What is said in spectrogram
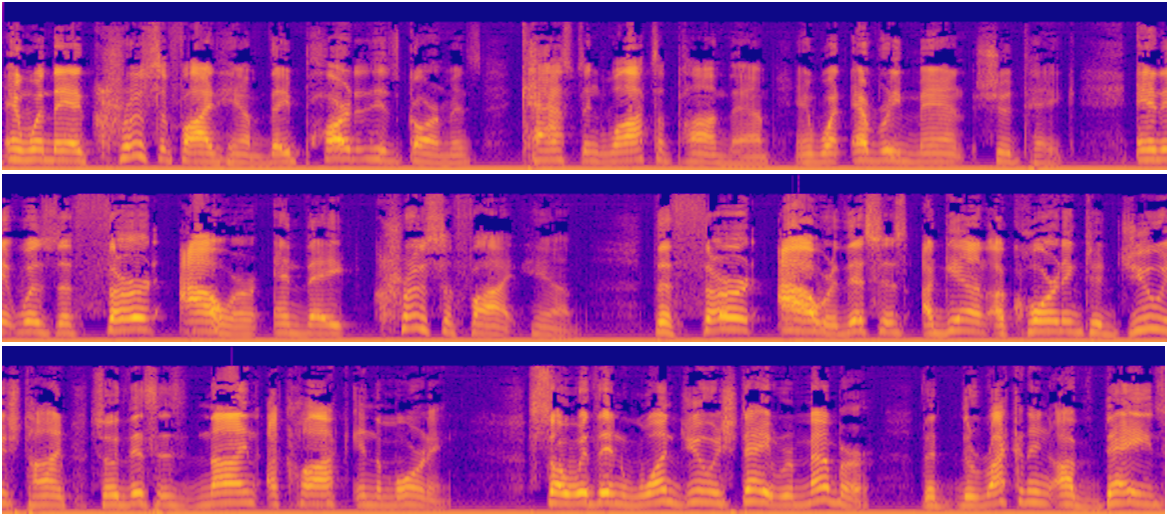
And when they had crucified him, they parted his garments, casting lots upon them, and what every man should take. And it was the third hour, and they crucified him. The third hour, this is again according to Jewish time, so this is nine o'clock in the morning. So within one Jewish day, remember, the, the reckoning of days,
